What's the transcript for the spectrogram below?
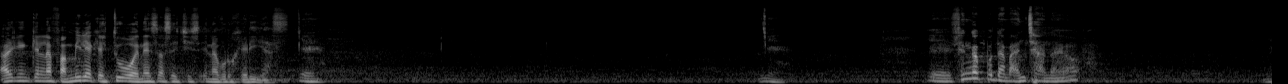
alguien que en la familia que estuvo en esas hechis, en las brujerías. 예. 예. 예, 생각보다 많지 않아요. 예.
